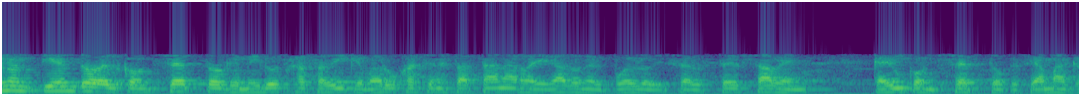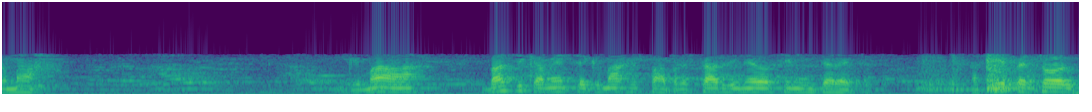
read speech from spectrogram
no entiendo el concepto que Milut Hasadim, que Baruch Hashem está tan arraigado en el pueblo de. Ustedes saben que hay un concepto que se llama Gmah. Gmah, básicamente Gmah es para prestar dinero sin intereses. Así empezó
